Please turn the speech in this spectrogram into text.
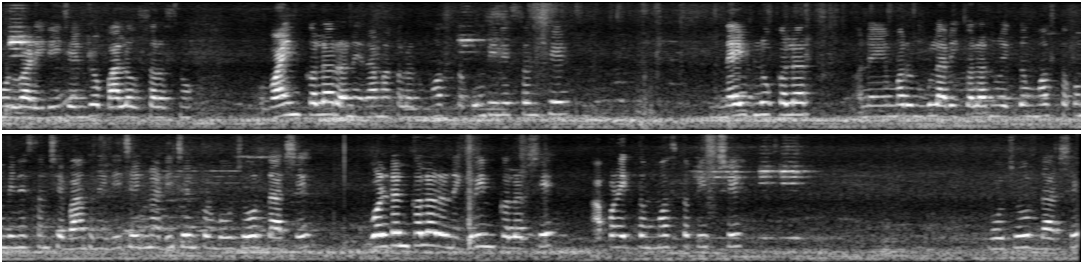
મોરવાળી ડિઝાઇન જો પાલવ સરસનો વાઇન કલર અને રામા કલરનું મસ્ત કોમ્બિનેશન છે. નેવી બ્લુ કલર અને મરૂન ગુલાબી કલરનું એકદમ મસ્ત કોમ્બિનેશન છે. બાંધની ડિઝાઇનમાં ડિઝાઇન પણ બહુ જોરદાર છે. ગોલ્ડન કલર અને ગ્રીન કલર છે. આ પણ એકદમ મસ્ત પીસ છે. બહુ જોરદાર છે.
